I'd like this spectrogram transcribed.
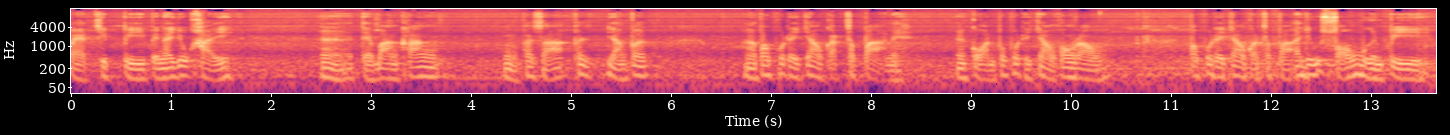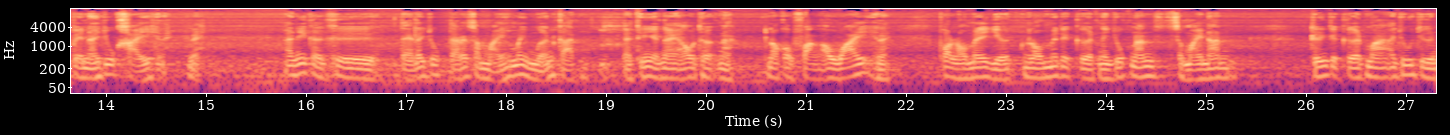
แปดสิบปีเป็นอายุไข แต่บางครั้งภาษาอย่างพระพระพุทธเจ้ากัดสปะเนี่ยก่อนพระพุทธเจ้าของเรา พระพุทธเจ้ากัดสปะอายุสองหมื่นปีเป็นอายุไขเนี่ยอันนี้ก็คือแต่ละยุคแต่ละสมัยไม่เหมือนกัน แต่ถึงยังไงเอาเถอะนะเราก็ฟังเอาไว้นะ ราะเราไม่ได้เยอะเราไม่ได้เกิดในยุคนั้นสมัยนั้น ถึงจะเกิดมาอายุยืน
